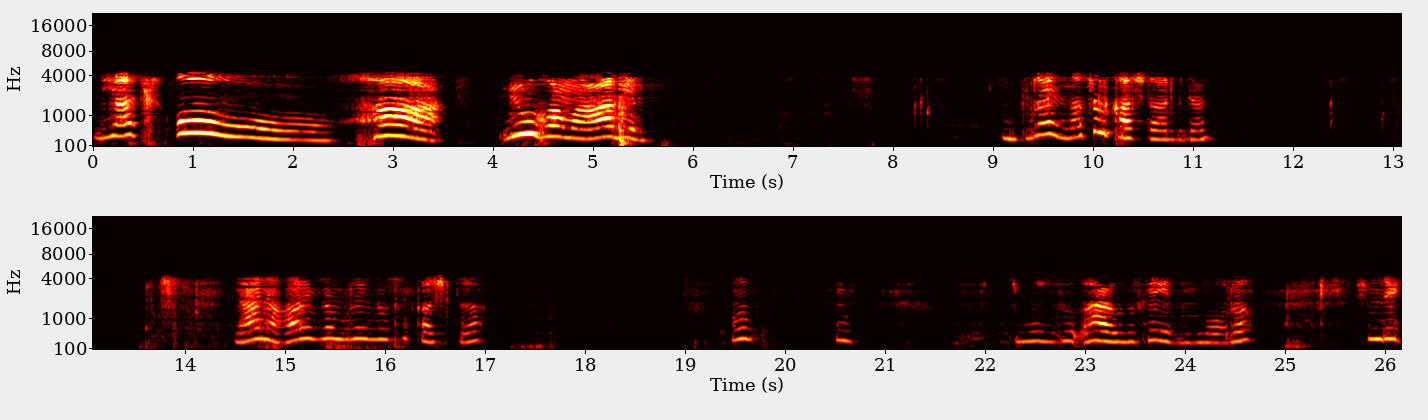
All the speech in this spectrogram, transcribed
Diğer... Oha! Yuh ama abim. Buraya nasıl kaçtı harbiden? Yani harbiden buraya nasıl kaçtı? Hı. Hı. Bu ha zırha girdim doğru. Şimdi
